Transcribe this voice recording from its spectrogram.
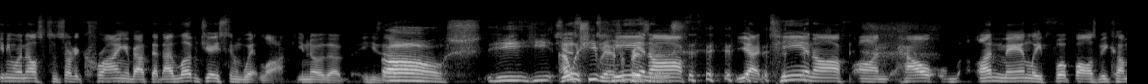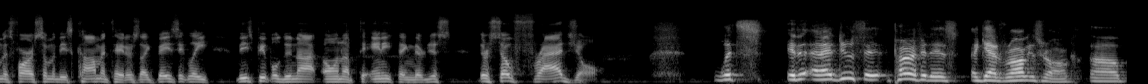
anyone else and started crying about that. And I love Jason Whitlock. You know the he's a, Oh, sh- he he. I wish he ran teeing off- yeah, teeing off on how unmanly football has become as far as some of these commentators. Like basically, these people do not own up to anything. They're just they're so fragile. What's it, and I do think part of it is again wrong is wrong. Um,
